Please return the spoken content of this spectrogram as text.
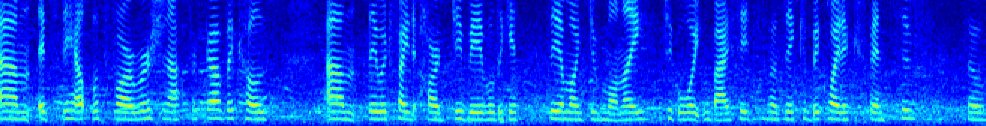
Um, it's to help with farmers in Africa because um, they would find it hard to be able to get the amount of money to go out and buy seeds because they can be quite expensive. So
